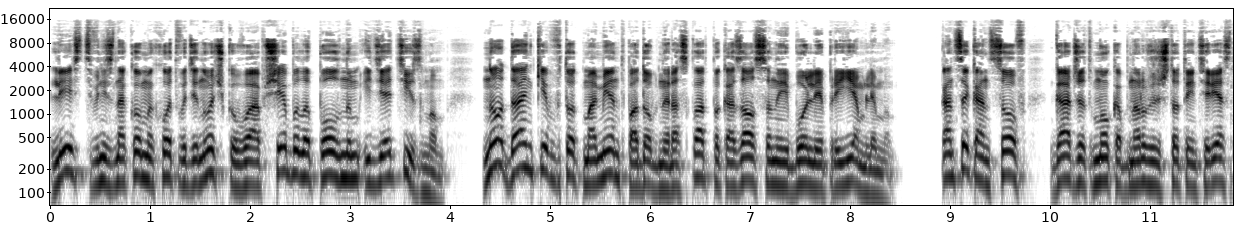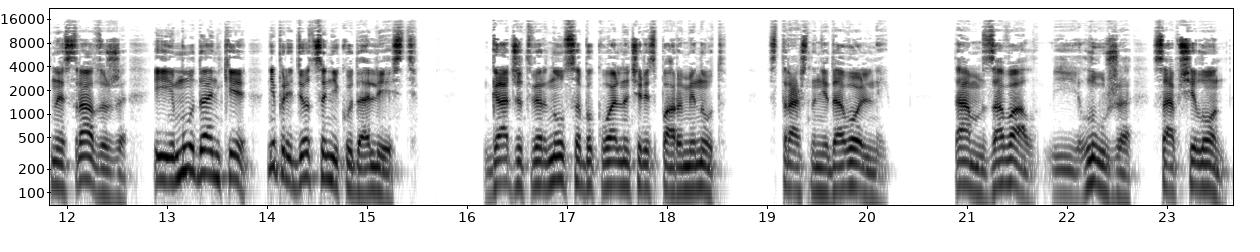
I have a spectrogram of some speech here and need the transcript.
Лезть в незнакомый ход в одиночку вообще было полным идиотизмом, но Даньке в тот момент подобный расклад показался наиболее приемлемым. В конце концов, гаджет мог обнаружить что-то интересное сразу же, и ему, Даньке, не придется никуда лезть. Гаджет вернулся буквально через пару минут, страшно недовольный. «Там завал и лужа», — сообщил он.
